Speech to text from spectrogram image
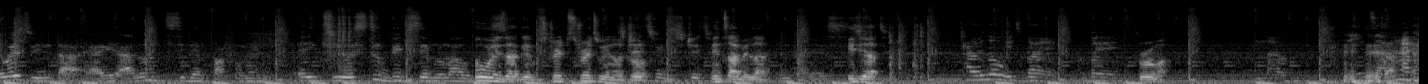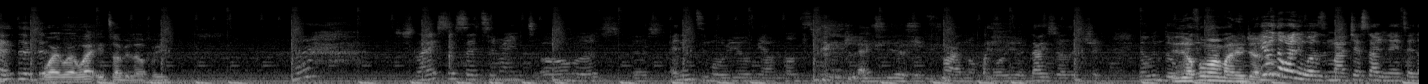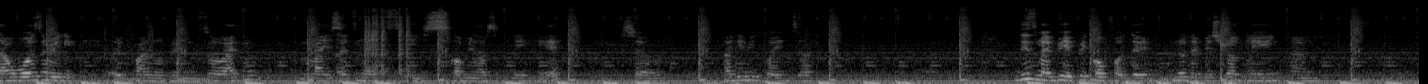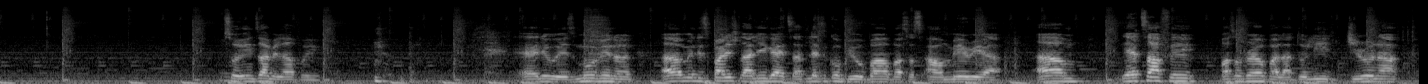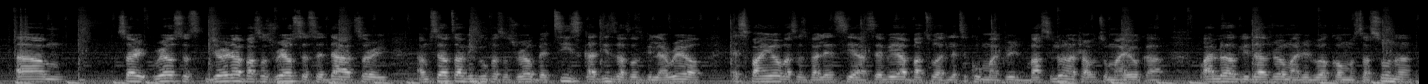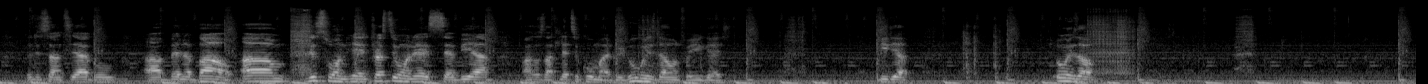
a way to Inter, I, I don't see them performing. It will still be the same Roma. will Who wins that game? Straight straight win or draw? Straight win, straight win. Inter Milan. Inter, yes. Idia. I will go with by by Roma. no. Inter. Why why why Inter Milan for you? Should I say sentiment or what? Yes. Anything Mourinho, me, I'm not really Like, yes. a fan of Mourinho. That is just the truth. Even though He's your when- former manager. even now. though when he was in Manchester United, I wasn't really a fan of him. So I think my sentiment is coming out to play here. So I'll give it for Inter. Uh, this might be a pickup for them. You know they'll be struggling and So Inter Milan for you. Anyways, moving on. Um, in the Spanish La Liga, it's Atletico Bilbao versus Almeria. Um, Getafe versus Real Valladolid. Girona. Um, sorry, Real Girona versus Real Sociedad. Sorry. Um, Celta Vigo versus Real Betis. Cadiz versus Villarreal. Espanyol versus Valencia. Sevilla battle Atletico Madrid. Barcelona travel to Mallorca. While loyal leaders Real Madrid welcome Osasuna to the Santiago uh, Bernabeu. Um, this one here, interesting one here is Sevilla versus Atletico Madrid. Who wins that one for you guys? Idia. Who wins that one?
